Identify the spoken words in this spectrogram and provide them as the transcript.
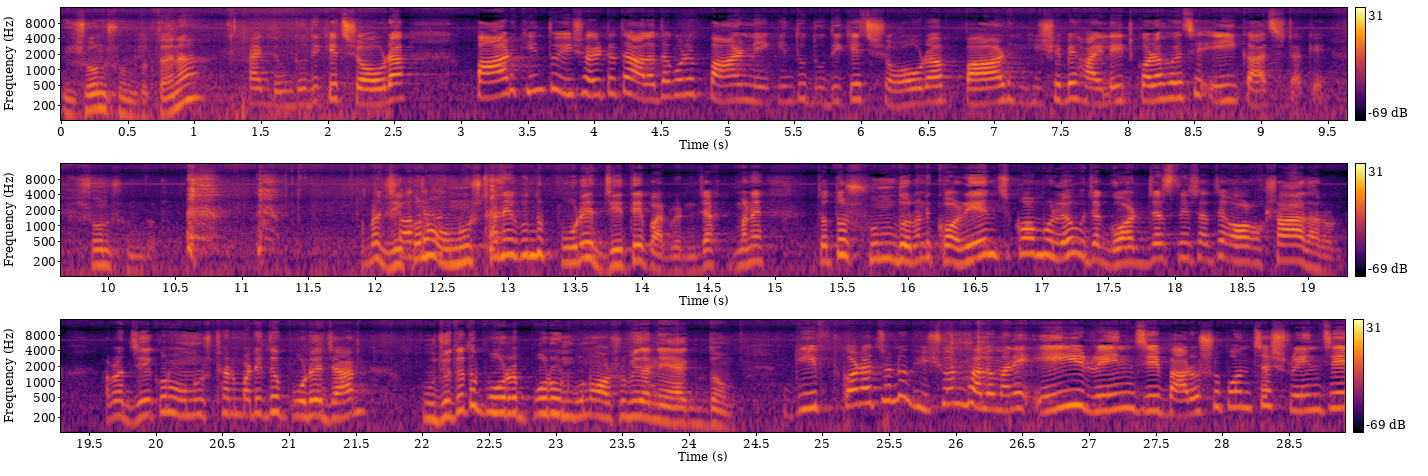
ভীষণ সুন্দর তাই না? একদম দুদিকে চওড়া পার কিন্তু এই শাড়িটাতে আলাদা করে পার নেই কিন্তু দুদিকে চওড়া পার হিসেবে হাইলাইট করা হয়েছে এই কাজটাকে। ভীষণ সুন্দর। আপনারা যে কোনো অনুষ্ঠানে কিন্তু পরে যেতে পারবেন যা মানে তত সুন্দর মানে রেঞ্জ কম হলেও যা গর্জাসনেস আছে অসাধারণ। আপনারা যে কোনো অনুষ্ঠান বাড়িতেও পরে যান পুজোতে তো পরুন কোনো অসুবিধা নেই একদম। গিফট করার জন্য ভীষণ ভালো মানে এই রেঞ্জে বারোশো পঞ্চাশ রেঞ্জে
